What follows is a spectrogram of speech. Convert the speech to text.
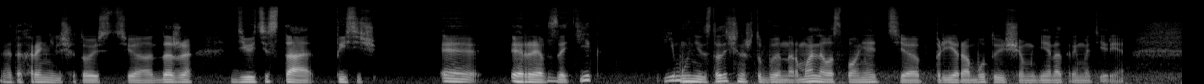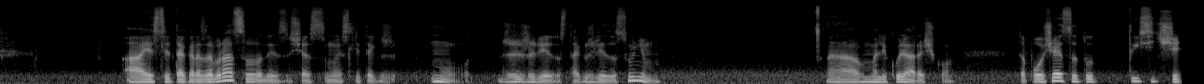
Это хранилище. То есть э, даже 900 тысяч э, РФ затик ему недостаточно, чтобы нормально восполнять э, при работающем генераторе материи. А если так разобраться, вот сейчас мы слиток, ну, железо, так железо сунем а, в молекулярочку, то получается тут тысяча...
